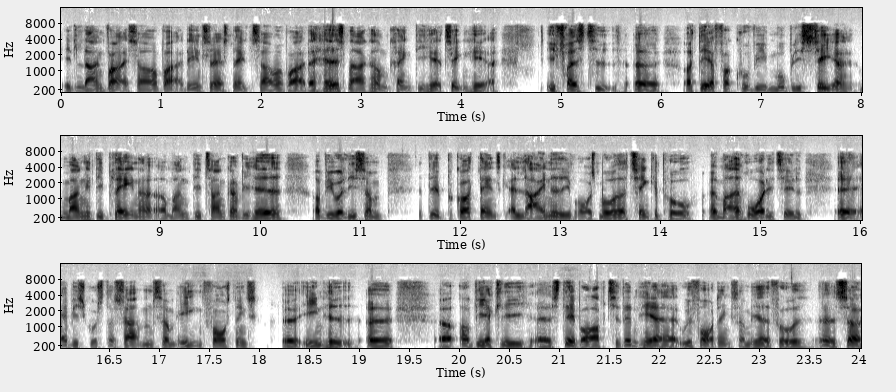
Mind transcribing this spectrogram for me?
et langvarigt samarbejde, internationalt samarbejde, der havde snakket omkring de her ting her, i fredstid, øh, og derfor kunne vi mobilisere mange af de planer og mange af de tanker, vi havde, og vi var ligesom det på godt dansk alignet i vores måde at tænke på øh, meget hurtigt til, øh, at vi skulle stå sammen som en forsknings øh, enhed øh, og, og virkelig øh, steppe op til den her udfordring, som vi havde fået. Øh, så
